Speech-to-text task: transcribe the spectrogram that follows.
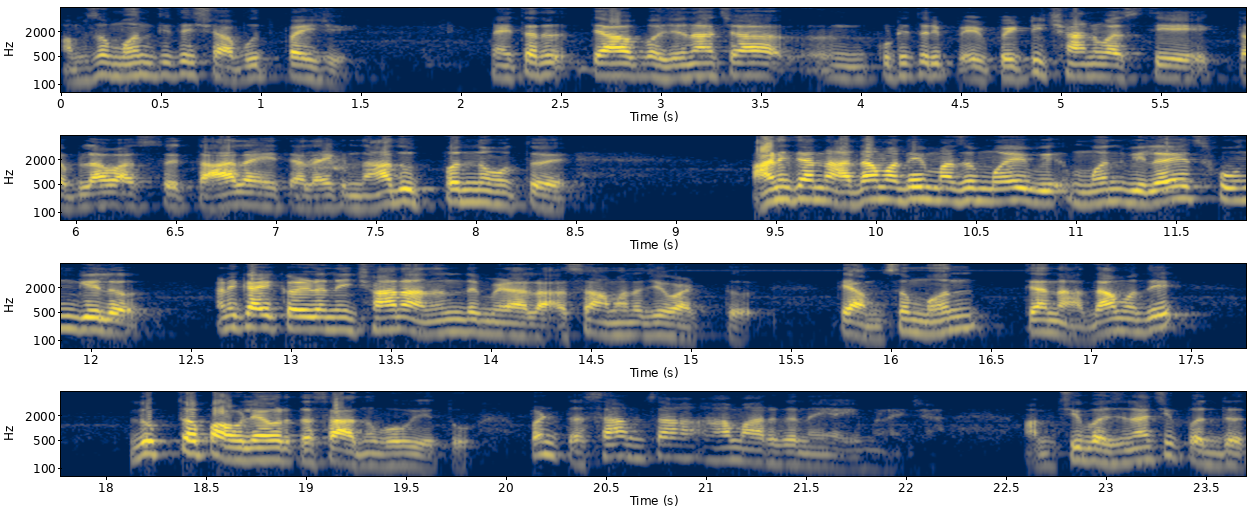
आमचं मन तिथे शाबूत पाहिजे. नाहीतर त्या भजनाच्या कुठेतरी पे पेटी छान वाजते एक तबला वाजतोय ताल आहे त्याला एक नाद उत्पन्न होतोय. आणि त्या नादामध्ये माझं मय वि मन विलयच होऊन गेलं आणि काही कळलं नाही छान आनंद मिळाला असं आम्हाला जे वाटतं. ते आमचं मन त्या नादामध्ये लुप्त पावल्यावर तसा अनुभव येतो. पण तसा आमचा हा मार्ग नाही आई म्हणायच्या. आमची भजनाची पद्धत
